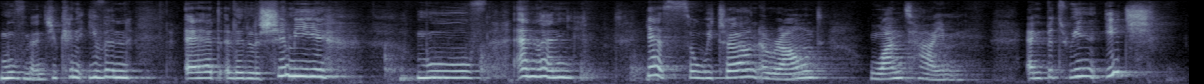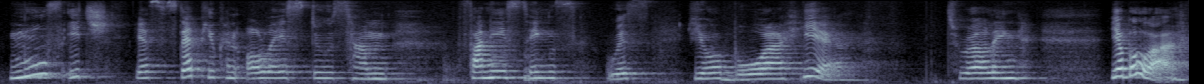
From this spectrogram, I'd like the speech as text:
movement. You can even add a little shimmy move and then yes, so we turn around one time. And between each move, each yes step, you can always do some funny things with your boa here. Twirling your boa.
